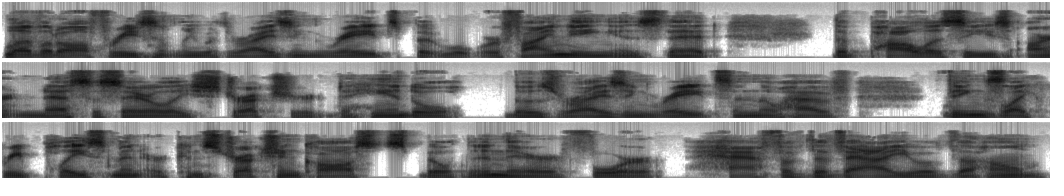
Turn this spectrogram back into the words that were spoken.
leveled off recently with rising rates, but what we're finding is that the policies aren't necessarily structured to handle those rising rates and they'll have things like replacement or construction costs built in there for half of the value of the home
